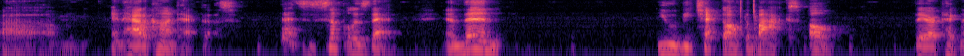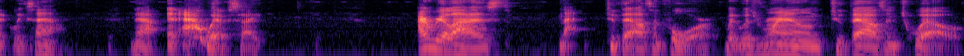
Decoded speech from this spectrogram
um, and how to contact us. That's as simple as that. And then you would be checked off the box. Oh, they are technically sound. Now, in our website, I realized not 2004, but it was around 2012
